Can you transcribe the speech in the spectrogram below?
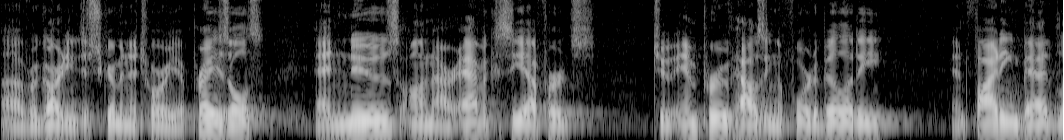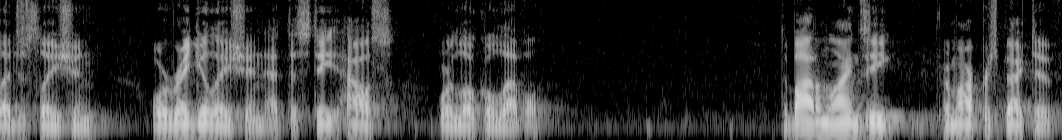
uh, regarding discriminatory appraisals, and news on our advocacy efforts to improve housing affordability and fighting bad legislation or regulation at the state house or local level. The bottom line, Zeke, from our perspective,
